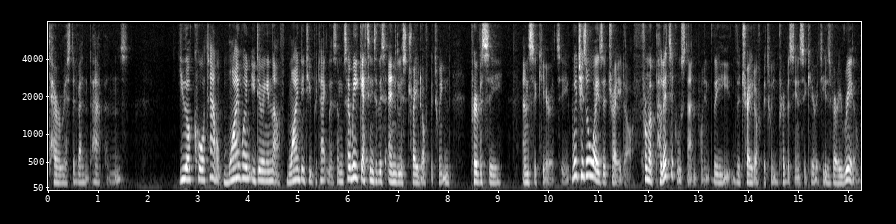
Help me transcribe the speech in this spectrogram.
terrorist event happens, you are caught out. Why weren't you doing enough? Why did you protect this? And so we get into this endless trade-off between privacy and security, which is always a trade-off. From a political standpoint, the, the trade-off between privacy and security is very real.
